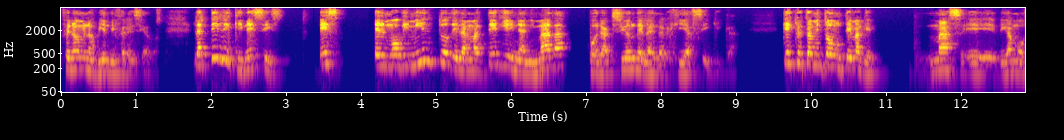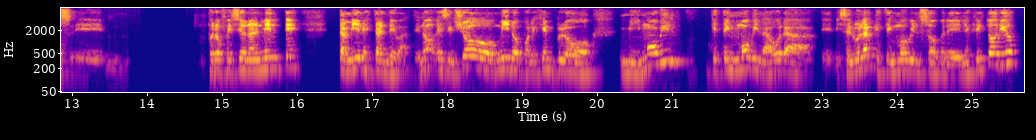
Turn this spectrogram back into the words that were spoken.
fenómenos bien diferenciados. La telequinesis es el movimiento de la materia inanimada por acción de la energía psíquica. Que esto es también todo un tema que más, eh, digamos, eh, profesionalmente también está en debate, ¿no? Es decir, yo miro, por ejemplo, mi móvil que está inmóvil ahora, eh, mi celular que está inmóvil sobre el escritorio,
